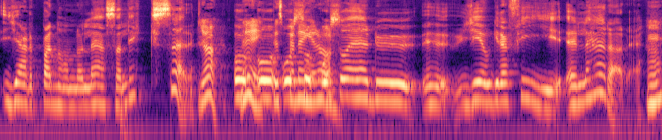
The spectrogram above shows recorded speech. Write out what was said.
hjälpa någon att läsa läxor. Ja, och, nej, och, och så. Och så är du eh, geografilärare. Mm.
